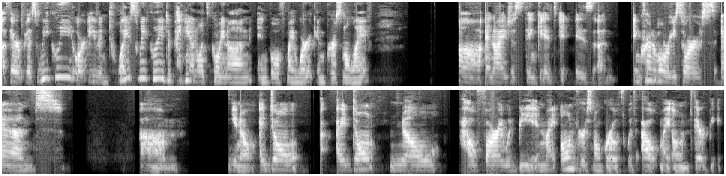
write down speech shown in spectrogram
a therapist weekly or even twice weekly, depending on what's going on in both my work and personal life. Uh, and I just think it, it is an incredible resource. And, um, you know, I don't, I don't know how far I would be in my own personal growth without my own therapy.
